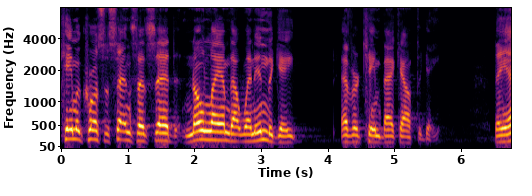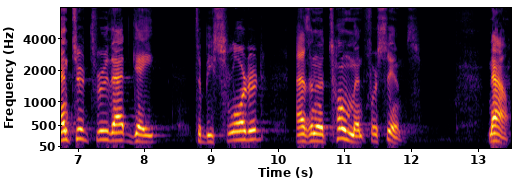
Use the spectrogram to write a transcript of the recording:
came across a sentence that said, No lamb that went in the gate ever came back out the gate. They entered through that gate to be slaughtered as an atonement for sins. Now,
